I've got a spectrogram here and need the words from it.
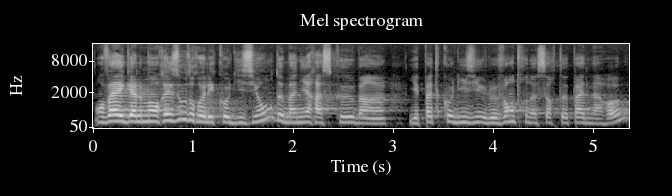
On va également résoudre les collisions de manière à ce que ben, le ventre ne sorte pas de la robe.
